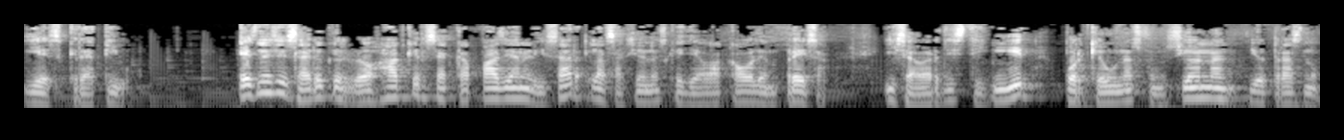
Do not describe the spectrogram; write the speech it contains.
y es creativo. Es necesario que el growth hacker sea capaz de analizar las acciones que lleva a cabo la empresa y saber distinguir por qué unas funcionan y otras no.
